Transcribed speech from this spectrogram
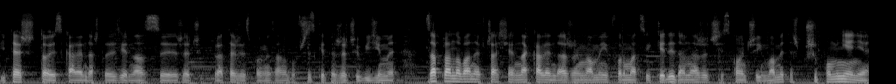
i też to jest kalendarz, to jest jedna z rzeczy, która też jest powiązana, bo wszystkie te rzeczy widzimy zaplanowane w czasie na kalendarzu i mamy informację, kiedy dana rzecz się skończy i mamy też przypomnienie,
